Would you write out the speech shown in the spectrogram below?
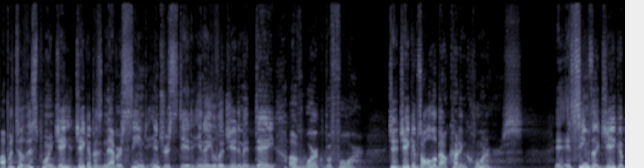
Up until this point, Jacob has never seemed interested in a legitimate day of work before. Jacob's all about cutting corners. It, seems like Jacob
